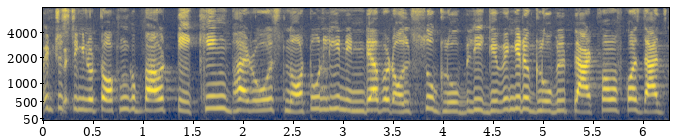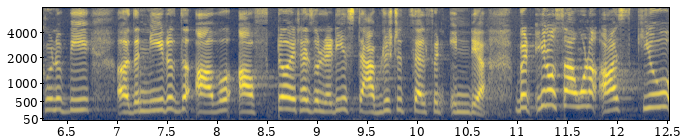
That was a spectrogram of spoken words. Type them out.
interesting, you know, talking about taking Bharos not only in India but also globally, giving it a global platform. Of course, that's going to be uh, the need of the hour after it has already established itself in India. But you know, so I want to ask you,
